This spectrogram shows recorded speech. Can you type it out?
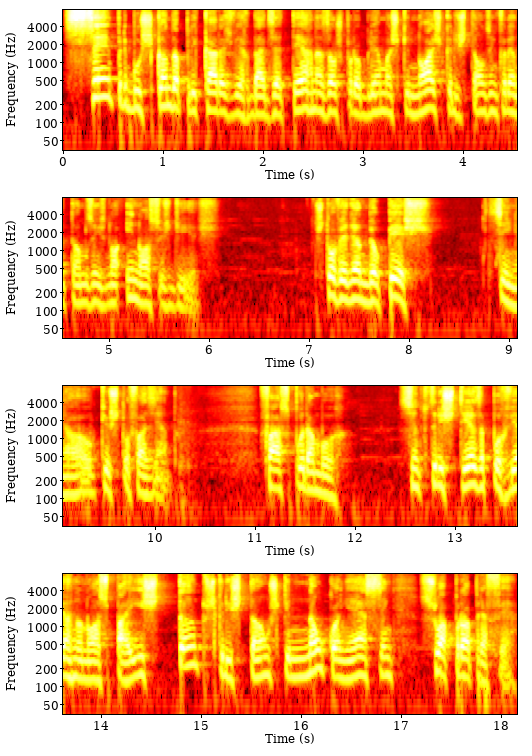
sempre buscando aplicar as verdades eternas aos problemas que nós cristãos enfrentamos em nossos dias. Estou vendendo meu peixe? Sim, é o que estou fazendo. Faço por amor. Sinto tristeza por ver no nosso país tantos cristãos que não conhecem sua própria fé.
